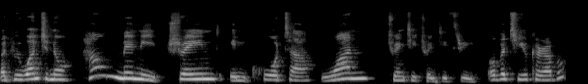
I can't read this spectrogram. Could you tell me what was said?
but we want to know how many trained in quarter one, 2023. Over to you, Karabo.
